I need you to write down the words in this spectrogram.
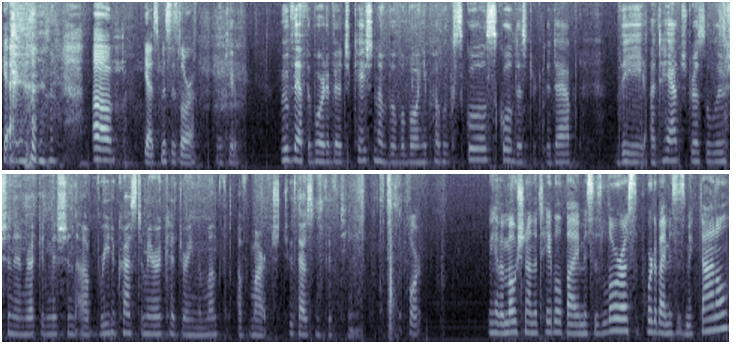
Yeah. Um, Yes, Mrs. Laura. Thank you. Move that the Board of Education of the Livonia Public Schools School District adopt the attached resolution in recognition of Read Across America during the month of March 2015. Support. We have a motion on the table by Mrs. Laura, supported by Mrs. McDonald.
